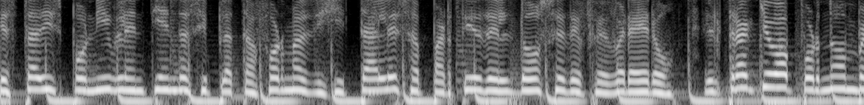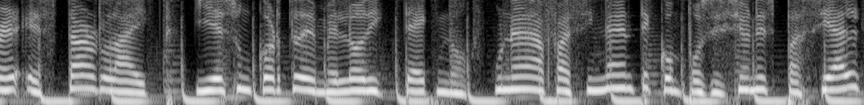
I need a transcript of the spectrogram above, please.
que está disponible en tiendas y plataformas digitales a partir del 12 de febrero. El track lleva por nombre Starlight y es un corte de melodic techno, una fascinante composición espacial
